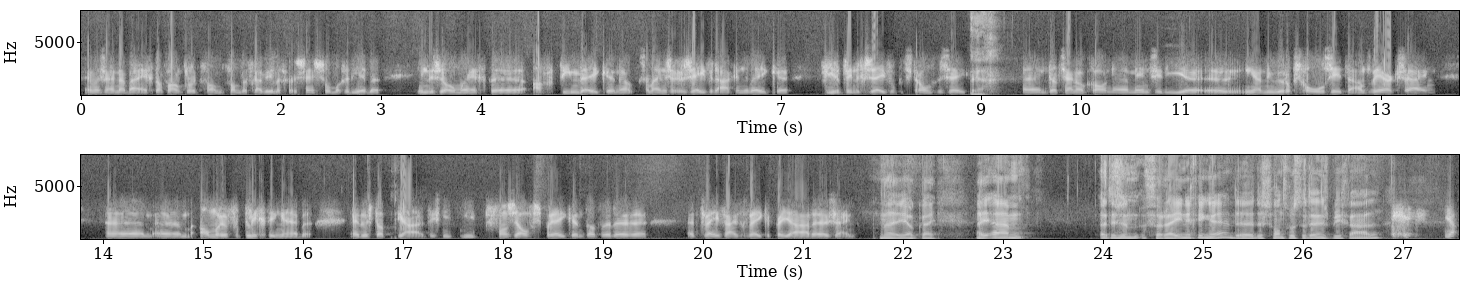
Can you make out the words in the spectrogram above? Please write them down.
en we zijn daarbij echt afhankelijk van, van de vrijwilligers. En sommigen die hebben in de zomer echt acht, tien weken, nou ik zou bijna zeggen zeven dagen in de week, 24-7 op het strand gezeten. Ja. dat zijn ook gewoon mensen die ja, nu weer op school zitten, aan het werk zijn. Um, um, andere verplichtingen hebben. En dus dat, ja, het is niet, niet vanzelfsprekend dat we er uh, 52 weken per jaar uh, zijn. Nee, oké. Okay. Hey, um, het is een vereniging, hè? De, de Zandvoortse Renningsbrigade. ja.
